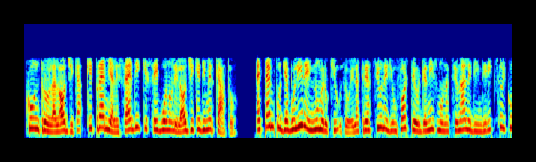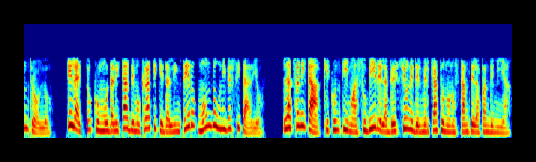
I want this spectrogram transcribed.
contro la logica che premia le sedi che seguono le logiche di mercato. È tempo di abolire il numero chiuso e la creazione di un forte organismo nazionale di indirizzo e controllo, eletto con modalità democratiche dall'intero mondo universitario. La sanità, che continua a subire l'aggressione del mercato nonostante la pandemia,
